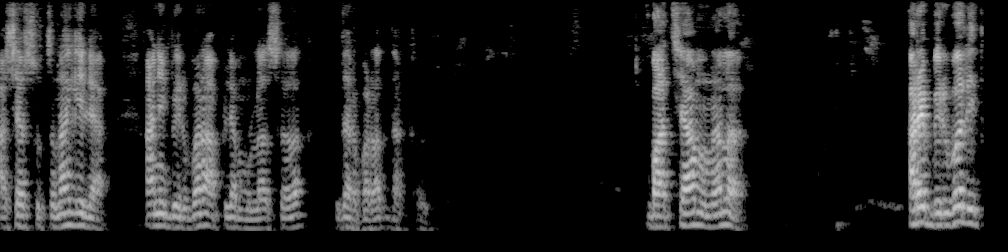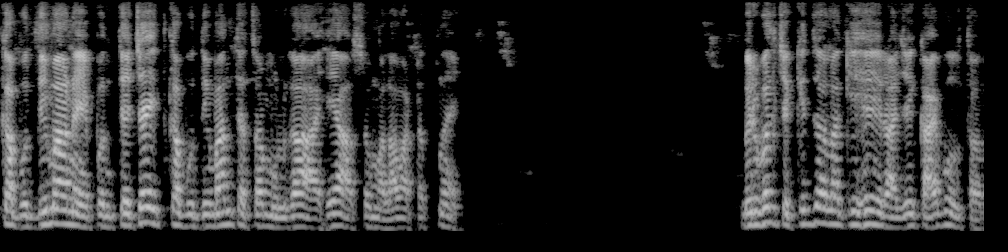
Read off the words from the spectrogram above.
अशा सूचना गेल्या आणि बिरबल आपल्या मुलासह दरबारात दाखल. बादशाह म्हणाला अरे बिरबल इतका बुद्धिमान आहे पण त्याच्या इतका बुद्धिमान त्याचा मुलगा आहे असं मला वाटत नाही. बिरबल चकित झाला की हे राजे काय बोलतात?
